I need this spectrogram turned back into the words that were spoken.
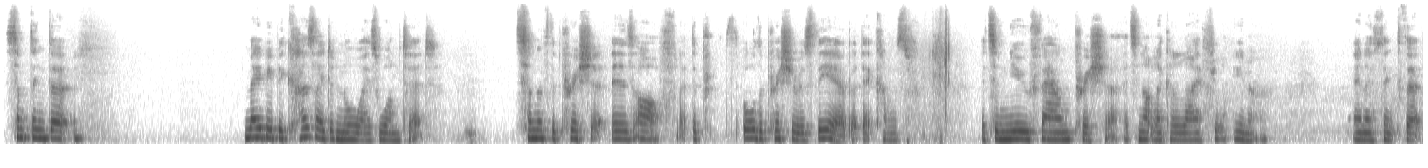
something that maybe because I didn't always want it, some of the pressure is off. Like the all the pressure is there, but that comes it's a newfound pressure. It's not like a life, you know. And I think that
